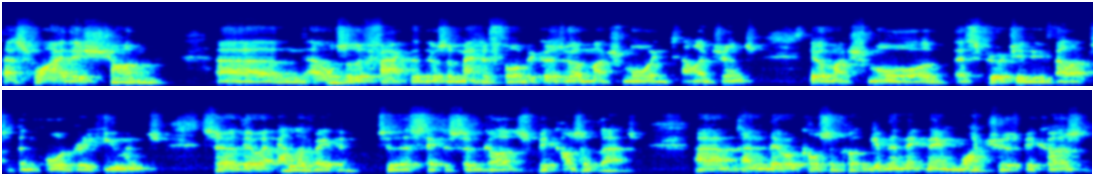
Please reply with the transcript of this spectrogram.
That's why they shone. Um, also, the fact that there was a metaphor because they were much more intelligent, they were much more uh, spiritually developed than ordinary humans. So they were elevated to the status of gods because of that. Um, and they were also given the nickname Watchers because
